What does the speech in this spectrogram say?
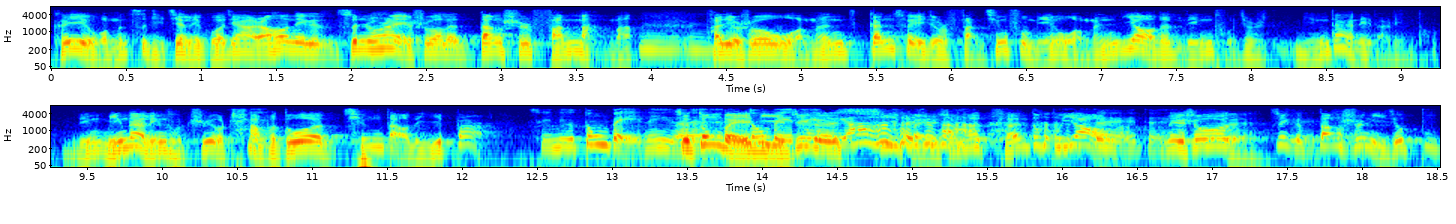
可以，我们自己建立国家。然后那个孙中山也说了，当时反满嘛，他就说我们干脆就是反清复明，我们要的领土就是明代那点领土，明明代领土只有差不多清道的一半儿。所以那个东北那个就东北，你这个西北什么全都不要了。对对那时候这个当时你就不，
